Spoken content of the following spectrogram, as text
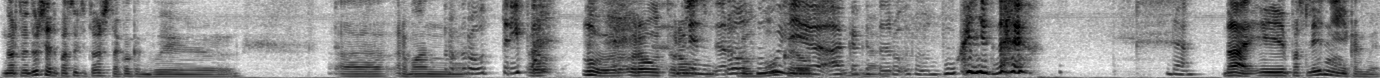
Мертвые души это, по сути, тоже такой, как бы, э, роман... Роуд-трип. Ро- Ну, роуд, роуд, Блин, роуд-муви, роуд- а как да. это, роу- роуд-бук, не знаю. Да. Да, и последний, как бы,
